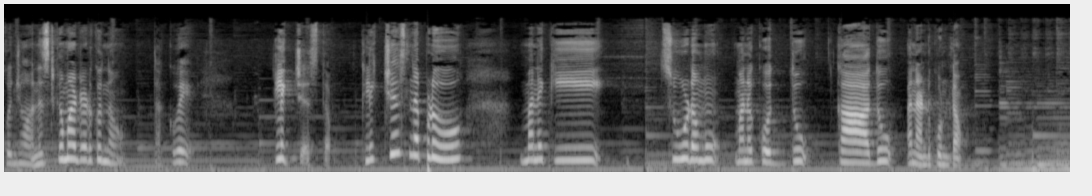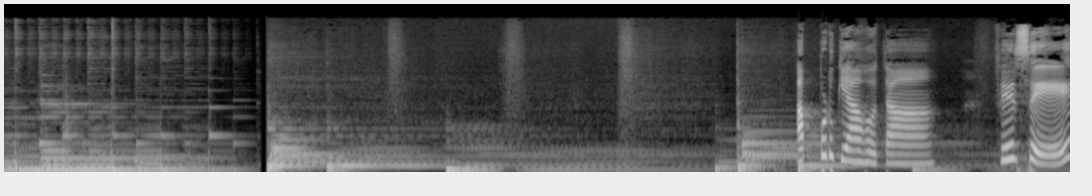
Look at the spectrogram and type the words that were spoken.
కొంచెం ఆనెస్ట్గా మాట్లాడుకుందాం. తక్కువే. క్లిక్ చేస్తాం. క్లిక్ చేసినప్పుడు మనకి చూడము మనకొద్దు కాదు అని అనుకుంటాం. అప్పుడు క్యా హోతా ఫిర్సే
